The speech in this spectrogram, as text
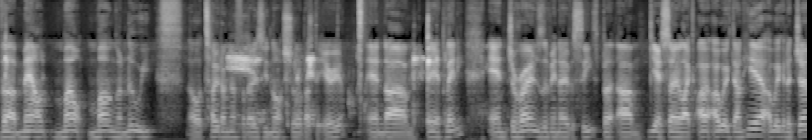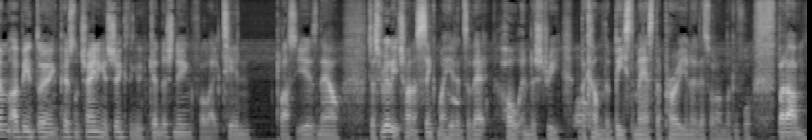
the Mount Mount Maunganui or Tauranga for those who are not sure about the area. And um there are plenty. And Jerome's living overseas. But um yeah, so like I, I work down here, I work at a gym, I've been doing personal training and strength and conditioning for like ten plus years now. Just really trying to sink my head into that whole industry, become the beast master pro, you know, that's what I'm looking for. But um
